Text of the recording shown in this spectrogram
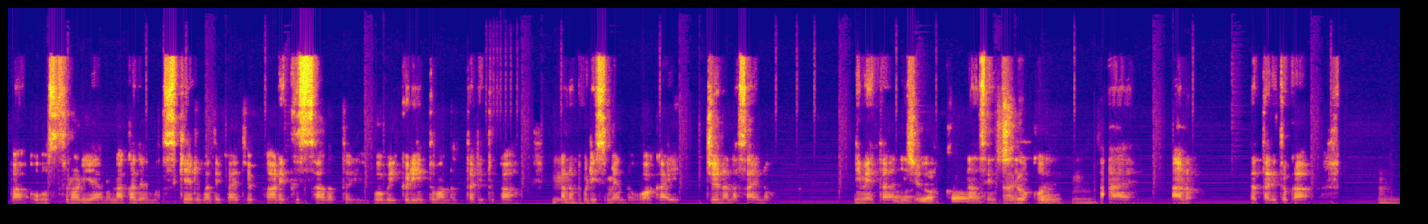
ぱオーストラリアの中でもスケールがでかいというか、アレックス・サーだったり、ボビー・クリントマンだったりとか、うんあのブリスメンの若い17歳の2メーターロッ20コ何センチあ、の子うん。はい。あの、だったりとか、うん。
